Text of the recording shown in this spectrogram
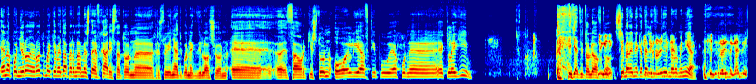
ένα πονηρό ερώτημα και μετά περνάμε στα ευχάριστα των ε, χριστουγεννιάτικων εκδηλώσεων. Ε, ε, θα ορκιστούν όλοι αυτοί που έχουν ε, εκλεγεί; Γιατί το λέω Ναι, αυτό. γιατί- Σήμερα είναι γιατί καταληκτική γνωρίζετε κάτι- ημερομηνία. Γιατί γνωρίζετε κάτι;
